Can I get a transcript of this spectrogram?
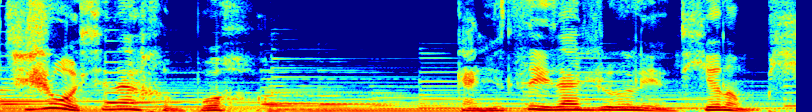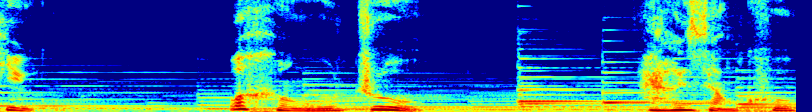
其实我现在很不好，感觉自己在热脸贴冷屁股，我很无助，还很想哭。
